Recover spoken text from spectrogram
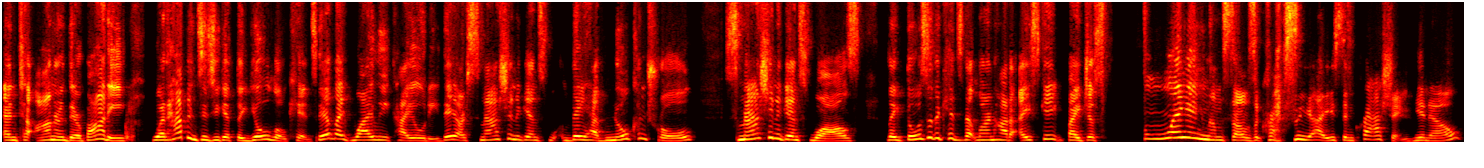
and to honor their body what happens is you get the yolo kids they're like wily e. coyote they are smashing against they have no control smashing against walls like those are the kids that learn how to ice skate by just flinging themselves across the ice and crashing you know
